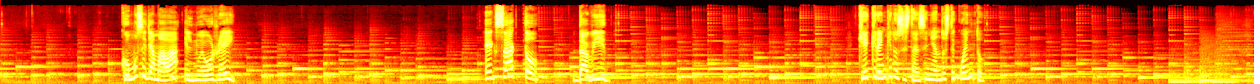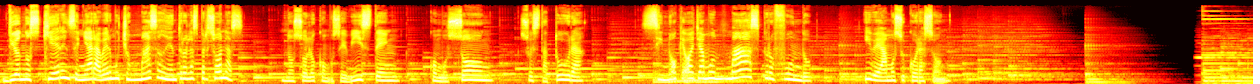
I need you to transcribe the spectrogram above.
¿Cómo se llamaba el nuevo rey? Exacto, David. ¿Qué creen que nos está enseñando este cuento? Dios nos quiere enseñar a ver mucho más adentro de las personas, no solo cómo se visten, cómo son, su estatura, sino que vayamos más profundo y veamos su corazón.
